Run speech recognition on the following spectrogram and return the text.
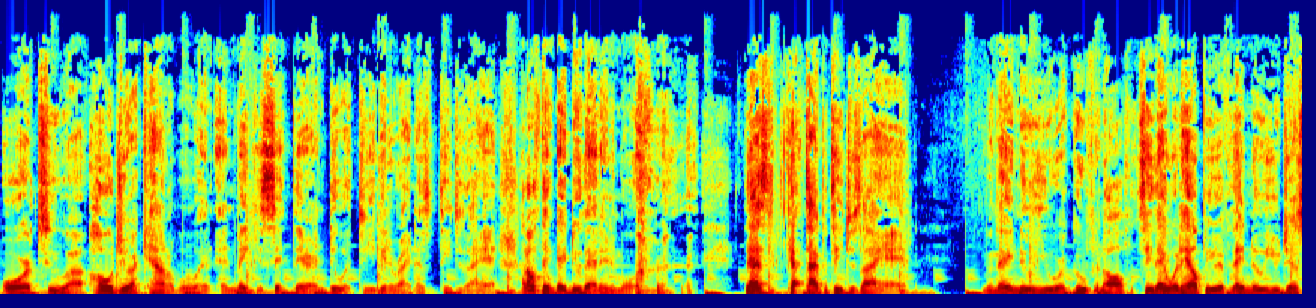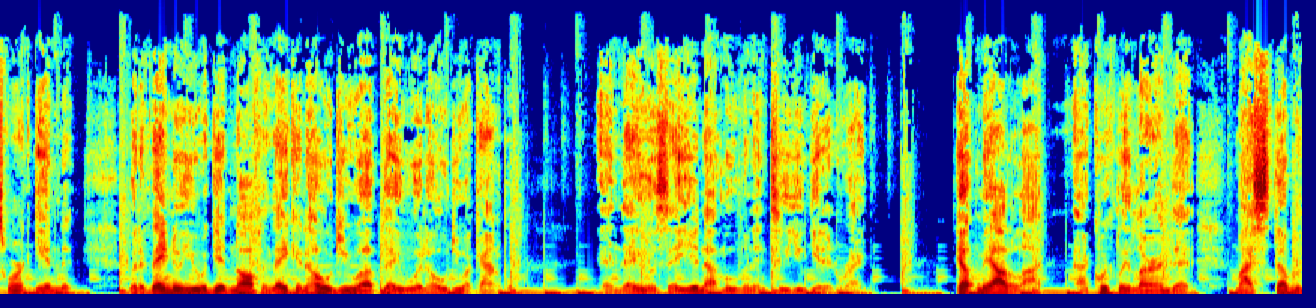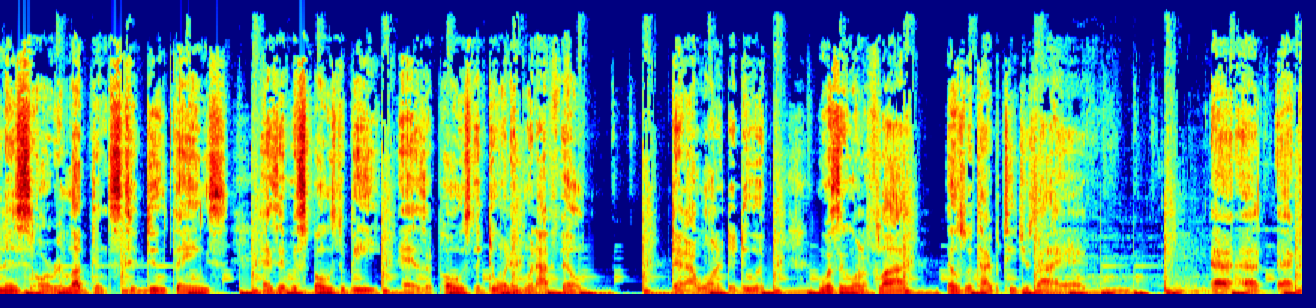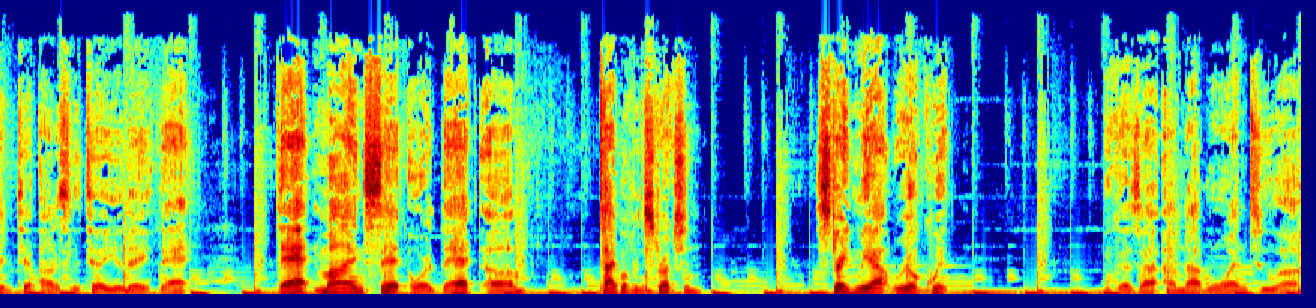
or to uh, hold you accountable and, and make you sit there and do it till you get it right. That's the teachers I had. I don't think they do that anymore. That's the type of teachers I had. When they knew you were goofing off, see, they would help you if they knew you just weren't getting it. But if they knew you were getting off and they could hold you up, they would hold you accountable. And they would say, You're not moving until you get it right. Helped me out a lot. I quickly learned that my stubbornness or reluctance to do things as it was supposed to be, as opposed to doing it when I felt that I wanted to do it, wasn't going to fly. Those were the type of teachers I had. I, I, I can t- honestly tell you they that that mindset or that um, type of instruction straightened me out real quick because I, am not one to uh,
